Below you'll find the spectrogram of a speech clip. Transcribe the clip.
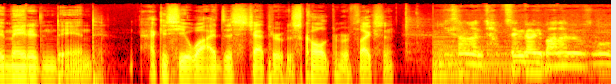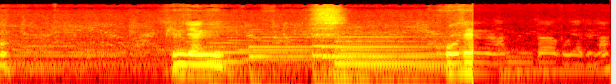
they made it in the end. I can see why this chapter was called Reflection. 이상한 잡생각이 많아져서 굉장히 고생을 한다고 해야 되나?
